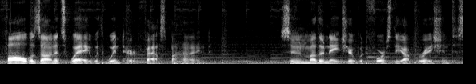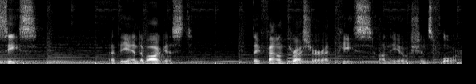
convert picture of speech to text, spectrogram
Fall was on its way with winter fast behind. Soon Mother Nature would force the operation to cease. At the end of August, they found Thresher at peace on the ocean's floor.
